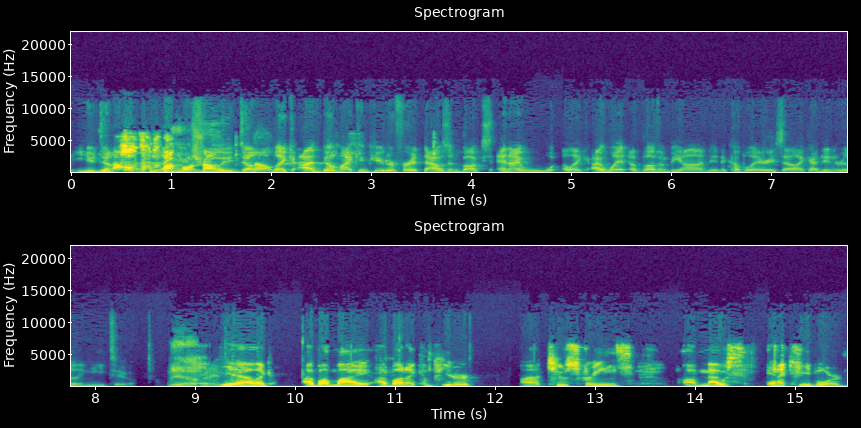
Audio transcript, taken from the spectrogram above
You don't. No, like, no, you truly no, don't. no. Like I built my computer for a thousand bucks, and I w- like I went above and beyond in a couple areas that like I didn't really need to. Yeah. You know I mean? Yeah, like I bought my I bought a computer, uh, two screens, a mouse, and a keyboard,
